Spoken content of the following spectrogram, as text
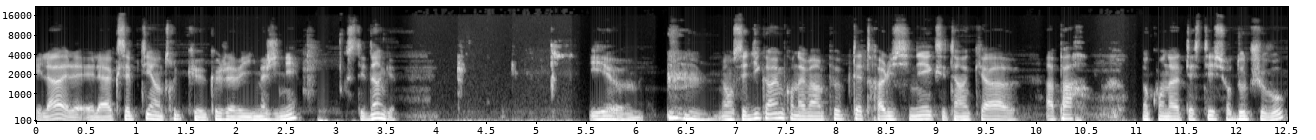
Et là, elle, a accepté un truc que, j'avais imaginé. C'était dingue. Et on s'est dit quand même qu'on avait un peu peut-être halluciné, que c'était un cas à part. Donc on a testé sur d'autres chevaux,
